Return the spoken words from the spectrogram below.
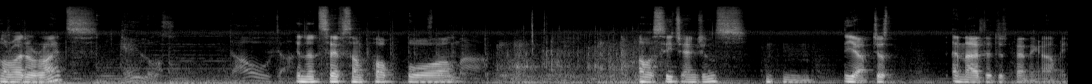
Alright, alright. And let's save some pop for our siege engines. Mhm. yeah, just annihilate the defending army.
